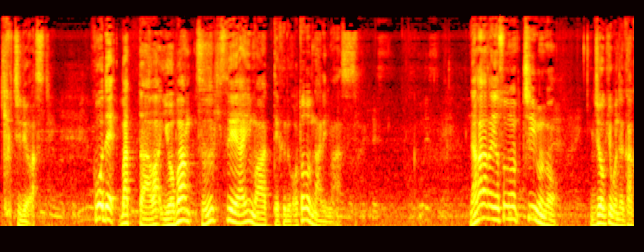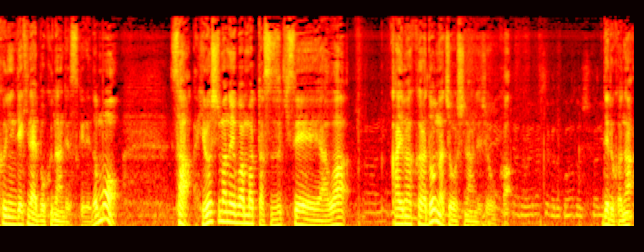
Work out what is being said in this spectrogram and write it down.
菊池涼介。ここでバッターは4番鈴木誠也に回ってくることとなります。なかなかよそのチームの状況まで確認できない僕なんですけれども、さあ、広島の4番バッター鈴木誠也は開幕からどんな調子なんでしょうか？出るかな？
